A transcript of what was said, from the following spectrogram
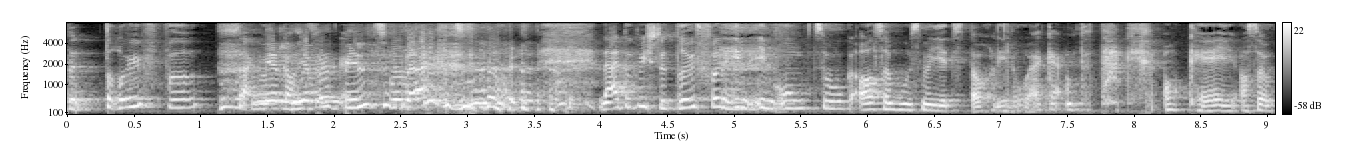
der Trüffel, sagen wir lieber Pilz Nein, du bist der Trüffel im, im, Umzug, also muss man jetzt da ein bisschen schauen. Und dann denke ich, okay, also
